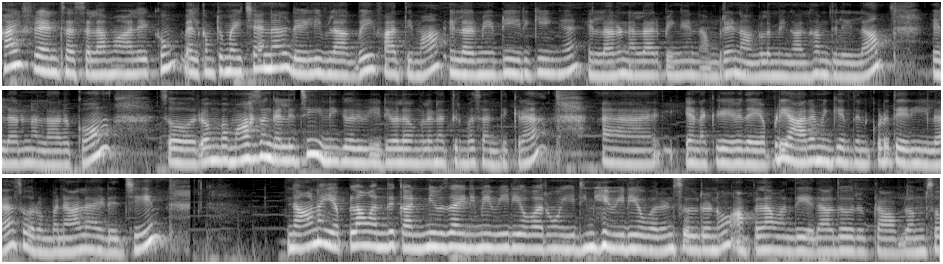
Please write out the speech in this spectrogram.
ஹாய் ஃப்ரெண்ட்ஸ் அஸ்லாம் அலைக்கும் welcome to my channel daily vlog by Fathima எல்லாருமே எப்படி இருக்கீங்க? எல்லோரும் நல்லா இருப்பீங்க நம்புகிறேன் நாங்களும் எங்கள் அல்ஹம்துலில்லா எல்லோரும் நல்லா இருக்கோம். ஸோ ரொம்ப மாதம் கழித்து இன்றைக்கி ஒரு வீடியோவில் உங்களை நான் திரும்ப சந்திக்கிறேன். எனக்கு இதை எப்படி ஆரம்பிக்கிறதுன்னு கூட தெரியல. ஸோ ரொம்ப நாள் ஆயிடுச்சு. நானும் எப்போல்லாம் வந்து கண்டினியூஸாக இனிமேல் வீடியோ வரும் இனிமேல் வீடியோ வரும்னு சொல்கிறனோ அப்போல்லாம் வந்து ஏதாவது ஒரு ப்ராப்ளம் ஸோ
